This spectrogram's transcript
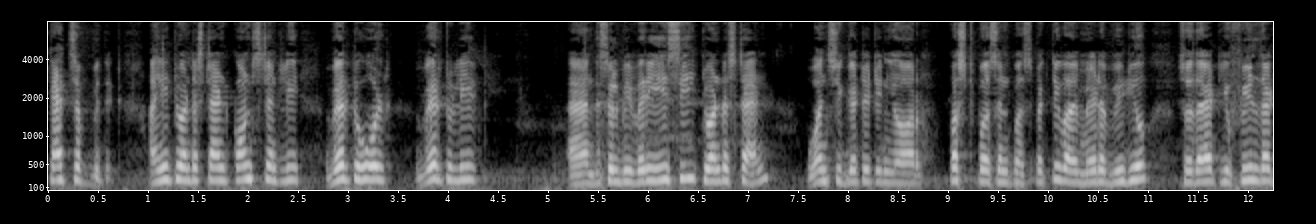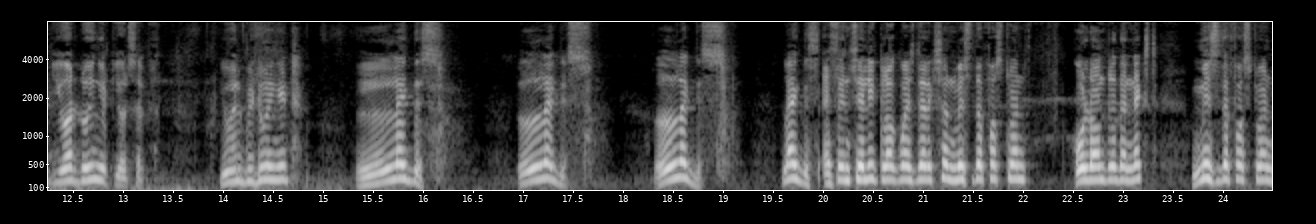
catch up with it i need to understand constantly where to hold where to leave and this will be very easy to understand once you get it in your first person perspective i made a video so that you feel that you are doing it yourself you will be doing it like this like this like this like this essentially clockwise direction miss the first one hold on to the next miss the first one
